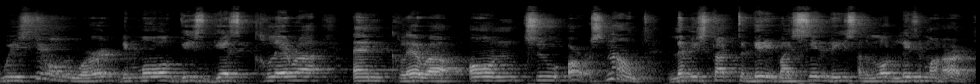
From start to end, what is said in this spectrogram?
we stay on the word, the more this gets clearer and clearer unto us. Now, let me start today by saying this as the Lord lays in my heart.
